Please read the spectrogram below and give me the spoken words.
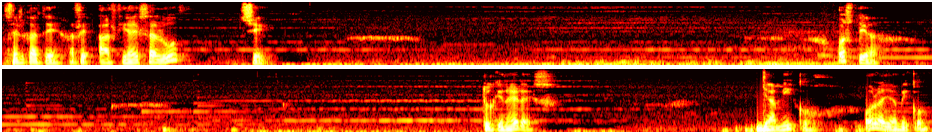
Acércate hacia, hacia esa luz. Sí. ¡Hostia! ¿Tú quién eres? Yamiko. Hola, Yamiko.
